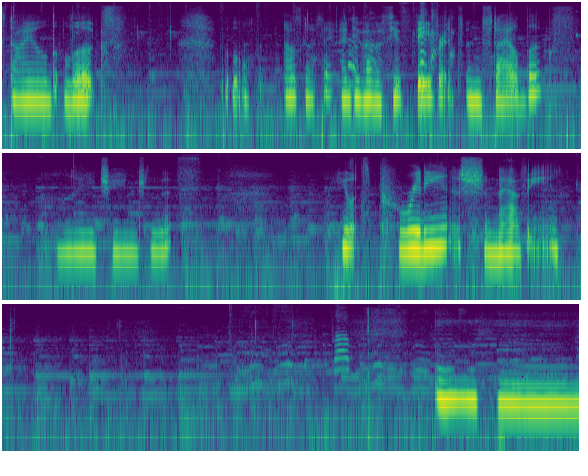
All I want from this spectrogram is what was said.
Styled looks. Ooh, I was gonna say, I do have a few favorites in styled looks. I change this. He looks pretty snazzy. Mm-hmm.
